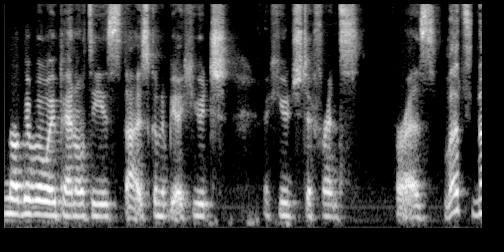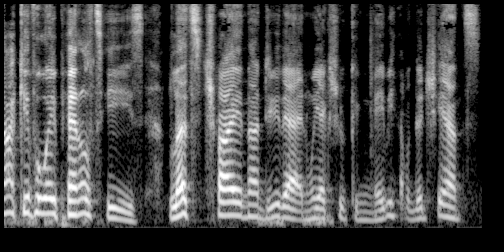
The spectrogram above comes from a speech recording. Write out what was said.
not give away penalties. That is going to be a huge a huge difference for us. Let's not give away penalties. Let's try and not do that, and we actually can maybe have a good chance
